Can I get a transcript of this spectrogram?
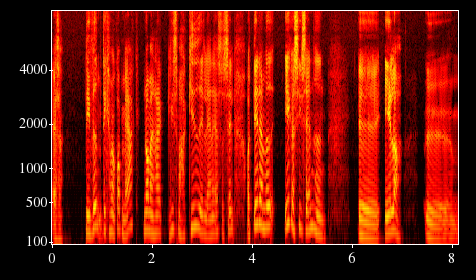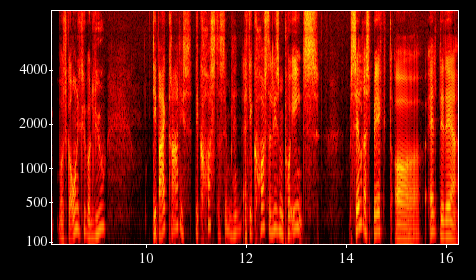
Altså, det, ved, det kan man godt mærke, når man har, ligesom har givet et eller andet af sig selv. Og det der med ikke at sige sandheden, øh, eller øh, måske oven i lyve, det er bare ikke gratis. Det koster simpelthen. Altså, det koster ligesom på ens selvrespekt og alt det der.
